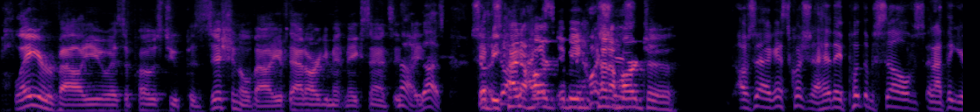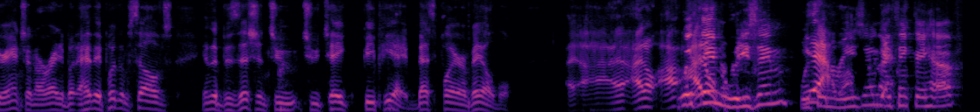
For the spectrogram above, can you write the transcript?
player value as opposed to positional value, if that argument makes sense. No, it, it does. So, it'd be so kind of hard. It'd be kind of hard to I was saying, I guess the question had they put themselves, and I think you're answering already, but had they put themselves in the position to to take BPA, best player available? I, I, I don't I, within I don't, reason, within yeah, reason, yeah. I think they have.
